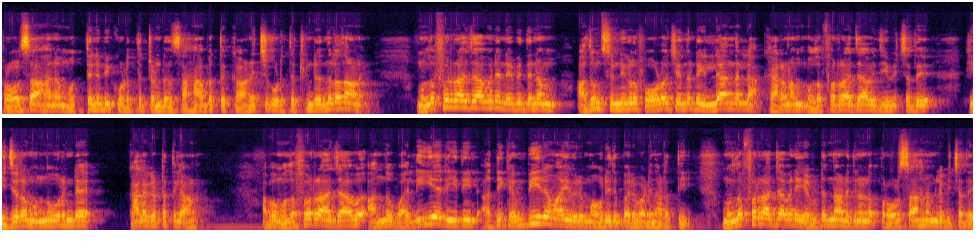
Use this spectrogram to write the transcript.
പ്രോത്സാഹനം മുത്തനബി കൊടുത്തിട്ടുണ്ട് സഹാബത്ത് കാണിച്ചു കൊടുത്തിട്ടുണ്ട് എന്നുള്ളതാണ്. മുലഫർ രാജാവിന്റെ നബിദിനം അതും സുന്നികൾ ഫോളോ ചെയ്യുന്നുണ്ട് ഇല്ല എന്നല്ല. കാരണം മുലഫർ രാജാവ് ജീവിച്ചത് ഹിജറ മുന്നൂറിന്റെ കാലഘട്ടത്തിലാണ്. അപ്പോൾ മുസഫർ രാജാവ് അന്ന് വലിയ രീതിയിൽ അതിഗംഭീരമായി ഒരു മൗലിദ് പരിപാടി നടത്തി. മുസഫർ രാജാവിന് എവിടുന്നാണ് ഇതിനുള്ള പ്രോത്സാഹനം ലഭിച്ചത്?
